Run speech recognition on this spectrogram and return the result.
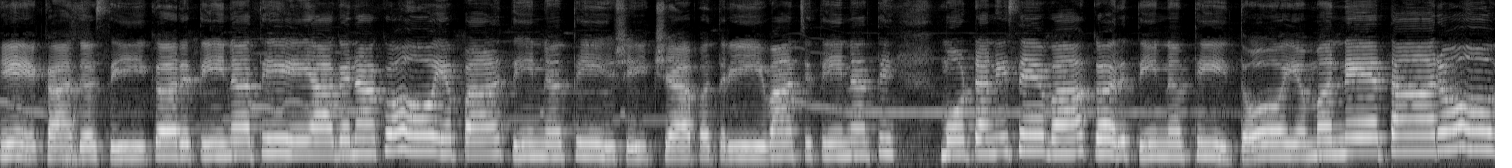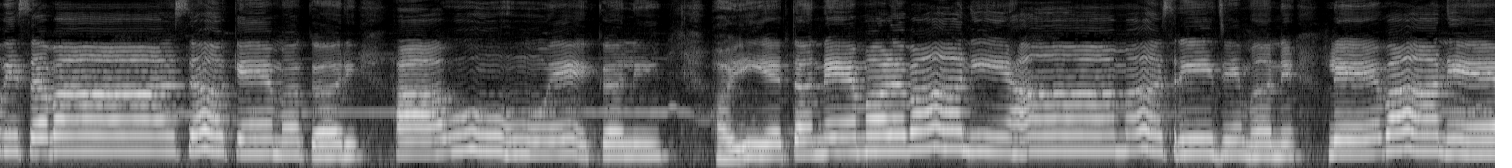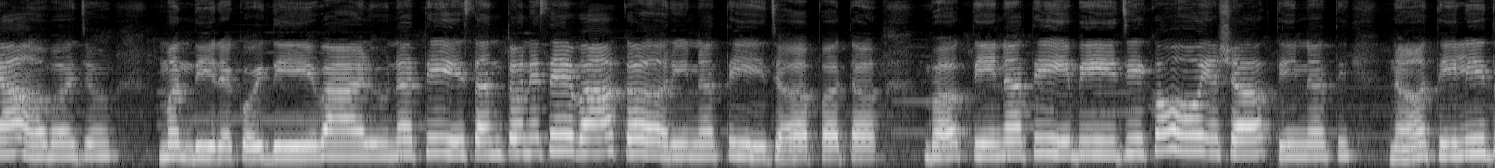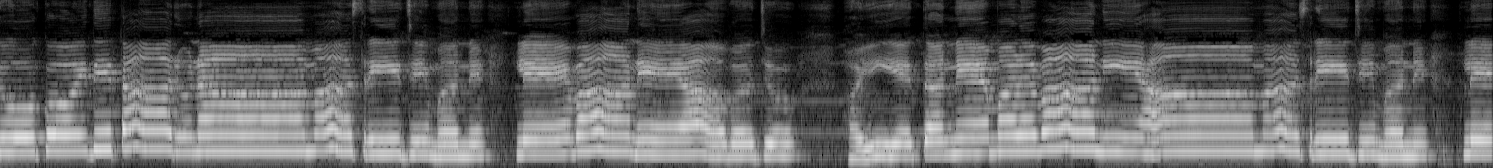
એકાદશી કરતી નથી, આજ્ઞા કોઈ પાળતી નથી, શિક્ષાપત્રી વાંચતી નથી, મોટાની સેવા કરતી નથી, તોય મને તારો વિશ્વાસ કેમ કરી? આવું એકલી હૈયે તને મળવાની હામ, શ્રીજી મને લેવાને આવજો. મંદિર કોઈ દિવાળું નથી, સંતોને સેવા કરી નથી જપત. ભક્તિ નથી, બીજી કોઈ શક્તિ નથી. નથી લીધું કોઈ દી તારું નામ. શ્રીજી મને લેવાને આવજો. હૈયે તને મળવાની હામ. શ્રીજી મને લે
